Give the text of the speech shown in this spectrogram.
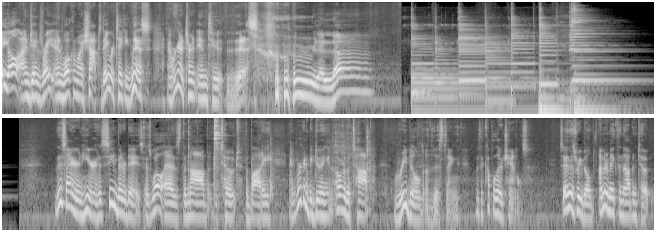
Hey y'all, I'm James Wright and welcome to my shop. Today we're taking this and we're going to turn it into this. Ooh la la. This iron here has seen better days, as well as the knob, the tote, the body, and we're going to be doing an over-the-top rebuild of this thing with a couple other channels. So in this rebuild, I'm going to make the knob and tote.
